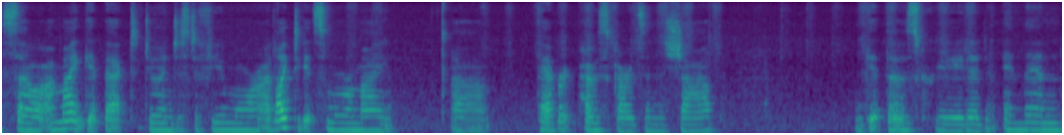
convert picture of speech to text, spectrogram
So I might get back to doing just a few more. I'd like to get some more of my uh, fabric postcards in the shop and get those created. And then,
